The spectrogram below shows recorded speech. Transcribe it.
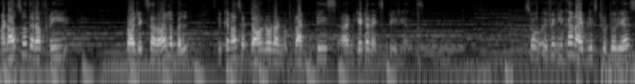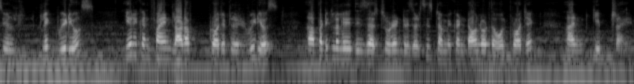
And also there are free projects are available. You can also download and practice and get an experience. So if you click on Highblix tutorials, you'll click videos. Here you can find a lot of project related videos. Uh, particularly this is a student result system. You can download the whole project and keep trying.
